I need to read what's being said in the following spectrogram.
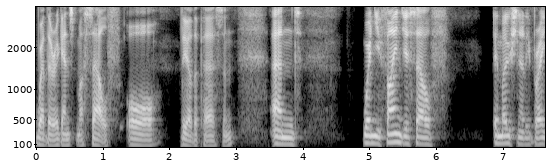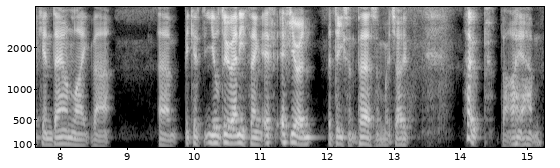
whether against myself or the other person and when you find yourself emotionally breaking down like that um, because you'll do anything if if you're a, a decent person which I hope that I am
